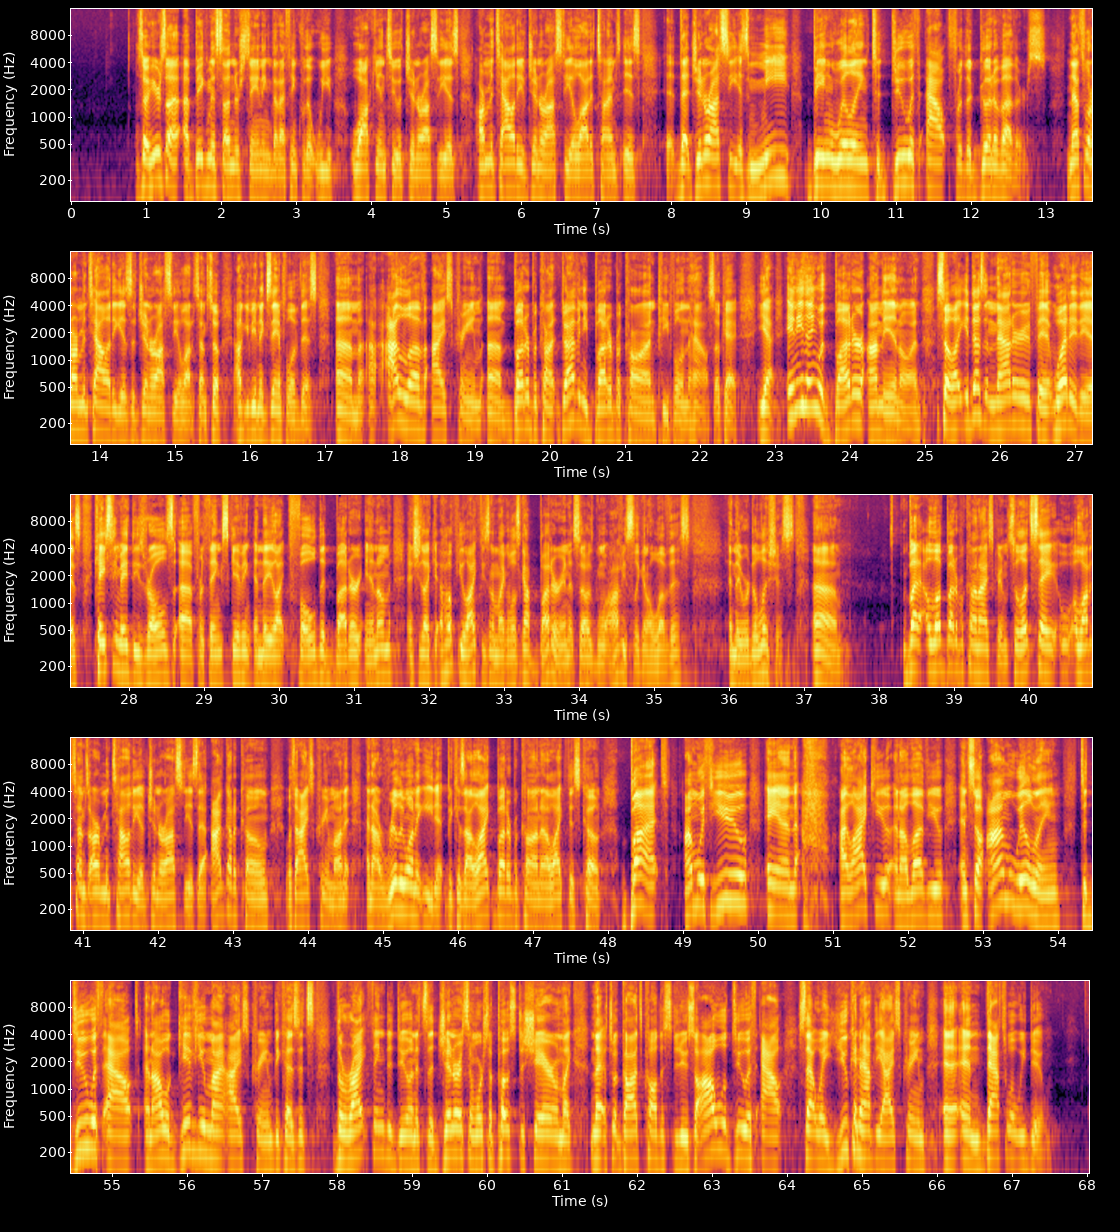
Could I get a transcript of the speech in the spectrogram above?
So here's a, a, big misunderstanding that I think that we walk into with generosity is our mentality of generosity a lot of times is eh, that generosity is me being willing to do without for the good of others. And that's what our mentality is of generosity a lot of times. So I'll give you an example of this. Um, I, I, love ice cream. Um, butter pecan. Do I have any butter pecan people in the house? Okay. Yeah. Anything with butter, I'm in on. So like, it doesn't matter if it what it is. Casey made these rolls uh, for Thanksgiving, and they like folded butter in them. And she's like, I hope you like these. And I'm like, well, it's got butter in it, so I was obviously to love this. And they were delicious. Um, but I love butter pecan ice cream. So let's say a lot of times our mentality of generosity is that I've got a cone with ice cream on it and I really want to eat it because I like butter pecan and I like this cone. But I'm with you and I like you and I love you. And so I'm willing to do without and I will give you my ice cream because it's the right thing to do and it's the generous and we're supposed to share and like and that's what God's called us to do. So I will do without so that way you can have the ice cream and, and that's what we do.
